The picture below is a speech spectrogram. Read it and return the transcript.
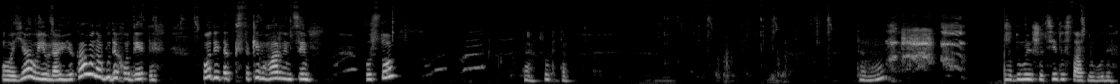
О, я уявляю, яка вона буде ходити. Ходить так, з таким гарним цим хвостом. Так, що ти там? Так. Я думаю, що ці достатньо буде.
